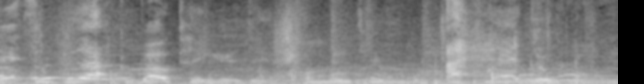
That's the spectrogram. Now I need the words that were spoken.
It's a black motor unit. A motor unit. A Henry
